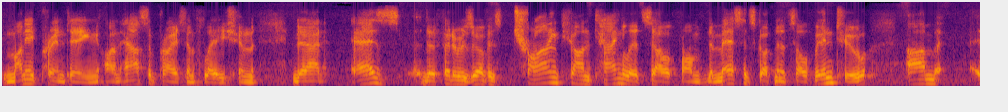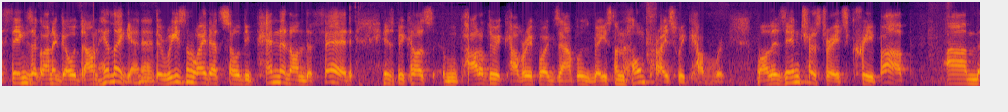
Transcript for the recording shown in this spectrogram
money printing, on asset price inflation, that as the Federal Reserve is trying to untangle itself from the mess it's gotten itself into, um, things are going to go downhill again. And the reason why that's so dependent on the Fed is because part of the recovery, for example, is based on home price recovery. While as interest rates creep up, um,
